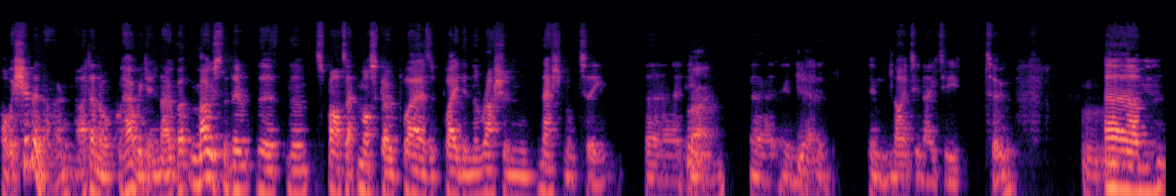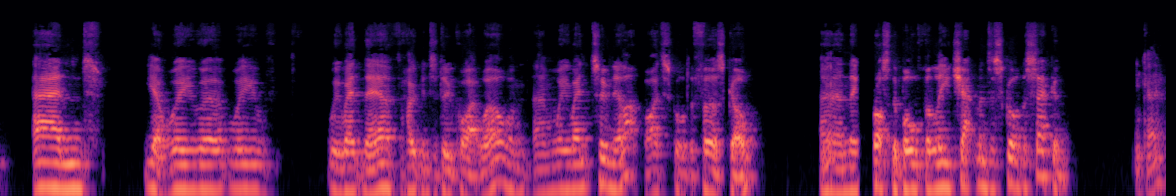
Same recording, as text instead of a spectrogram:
or we should have known, I don't know how we didn't know, but most of the, the, the Spartak Moscow players had played in the Russian national team uh, Right. in, uh, in, Yeah. in in 1982. hmm Um, and yeah, we were we we went there hoping to do quite well, and, and we went 2 nil up. I scored the first goal Yeah. and then crossed the ball for Lee Chapman to score the second. Okay.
